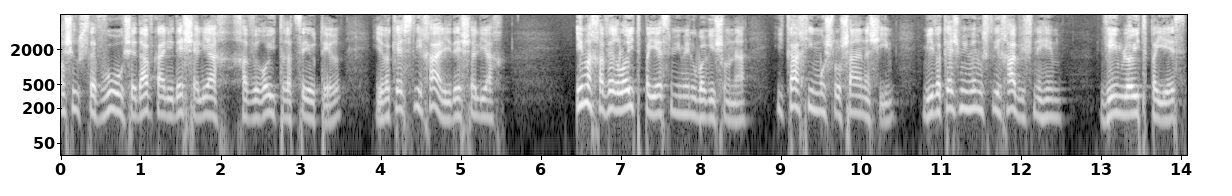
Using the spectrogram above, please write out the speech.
או שהוא סבור שדווקא על ידי שליח חברו יתרצה יותר, יבקש סליחה על ידי שליח. אם החבר לא יתפייס ממנו בראשונה, ייקח עמו שלושה אנשים, ויבקש ממנו סליחה בפניהם. ואם לא יתפייס,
